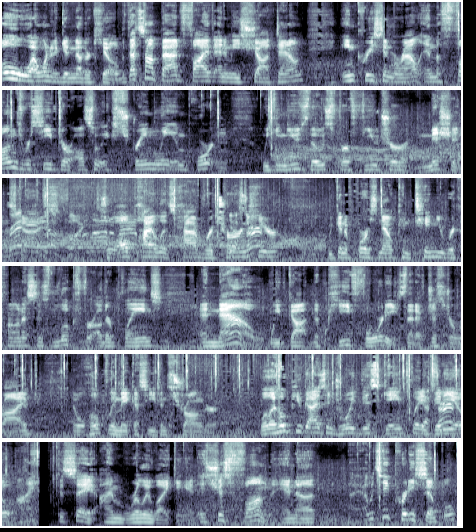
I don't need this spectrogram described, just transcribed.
Oh, I wanted to get another kill, but that's not bad. Five enemies shot down, increase in morale, and the funds received are also extremely important. We can use those for future missions, guys. So all pilots have returned Yes, here. We can, of course, now continue reconnaissance, look for other planes, and now we've got the P-40s that have just arrived that will hopefully make us even stronger. Well, I hope you guys enjoyed this gameplay Yes, sir. video. I have to say, I'm really liking it. It's just fun, and uh, I would say pretty simple.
